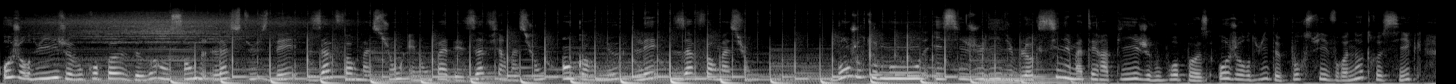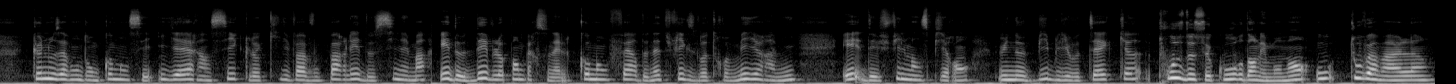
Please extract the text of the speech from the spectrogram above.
Aujourd'hui, je vous propose de voir ensemble l'astuce des informations et non pas des affirmations, encore mieux les informations. Bonjour tout le monde, ici Julie du blog Cinémathérapie. Je vous propose aujourd'hui de poursuivre notre cycle que nous avons donc commencé hier, un cycle qui va vous parler de cinéma et de développement personnel. Comment faire de Netflix votre meilleur ami et des films inspirants, une bibliothèque, trousse de secours dans les moments où tout va mal.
